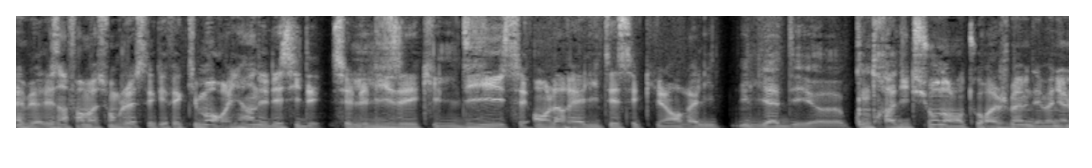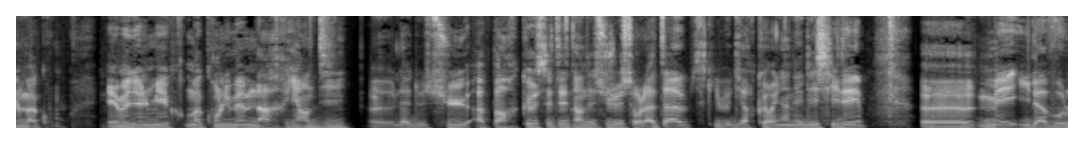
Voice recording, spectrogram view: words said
Eh bien, les informations que j'ai, c'est qu'effectivement, rien n'est décidé. C'est l'Élysée qui le dit. C'est en la réalité, c'est qu'il y a des euh, contradictions dans l'entourage même d'Emmanuel Macron. Et Emmanuel Macron lui-même n'a rien dit euh, là-dessus, à part que c'était un des sujets sur la table, ce qui veut dire que rien n'est décidé. Euh, mais il a volontairement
